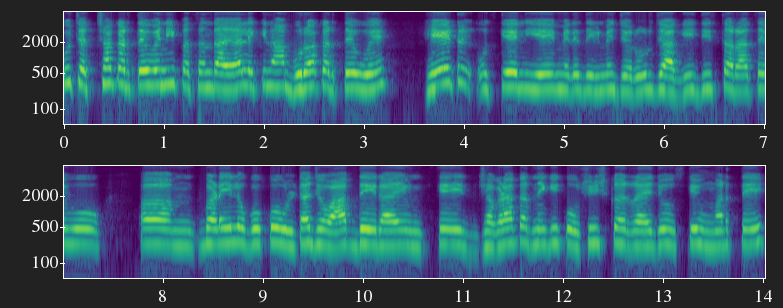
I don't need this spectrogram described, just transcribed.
कुछ अच्छा करते हुए नहीं पसंद आया, लेकिन हाँ बुरा करते हुए हेट उसके लिए मेरे दिल में ज़रूर जागी। जिस तरह से वो बड़े लोगों को उल्टा जवाब दे रहा है, उनके झगड़ा करने की कोशिश कर रहा है, जो उसके उम्र से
